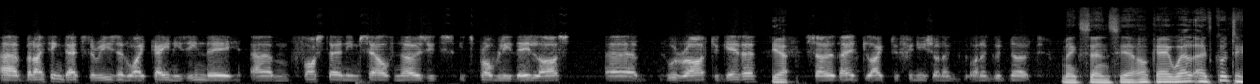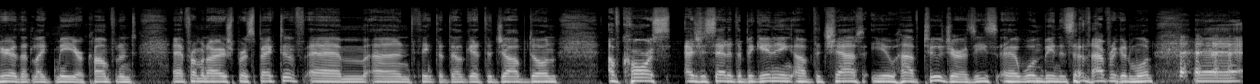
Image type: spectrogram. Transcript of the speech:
Uh, but I think that's the reason why Cane is in there. Um, Foster and himself knows it's it's probably their last uh, hurrah together. Yeah. So they'd like to finish on a on a good note. Makes sense, yeah. Okay, well, it's good to hear that, like me, you're confident uh, from an Irish perspective um, and think that they'll get the job done. Of course, as you said at the beginning of the chat, you have two jerseys, uh, one being the South African one. Uh,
